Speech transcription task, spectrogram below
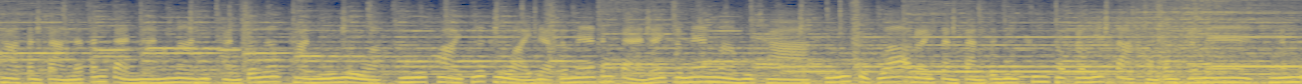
ชาต่างๆ และตั้งแต่นั้นมาดิฉันก็เลิกทานเนื้อวัวเนื้อควายเพื่อถวายแด่พระแม่ตั้งแต่ได้พระแม่มาบูชา รู้สึกว่าอะไรต่างๆจะดีขึ้นเพราะพระเมตตาขององค์พระแม่นโม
